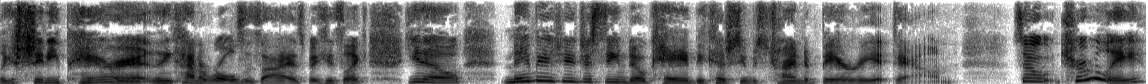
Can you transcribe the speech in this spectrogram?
like a shitty parent and he kind of rolls his eyes but he's like you know maybe she just seemed okay because she was trying to bury it down so, truly,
